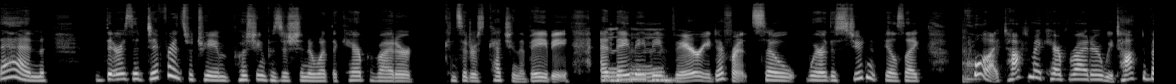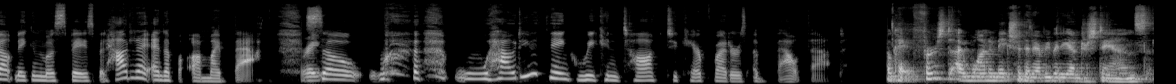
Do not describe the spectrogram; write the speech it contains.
then there's a difference between pushing position and what the care provider considers catching the baby. And mm-hmm. they may be mm-hmm. very different. So, where the student feels like, cool, I talked to my care provider, we talked about making the most space, but how did I end up on my back? Right. So, how do you think we can talk to care providers about that? Okay, first, I want to make sure that everybody understands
